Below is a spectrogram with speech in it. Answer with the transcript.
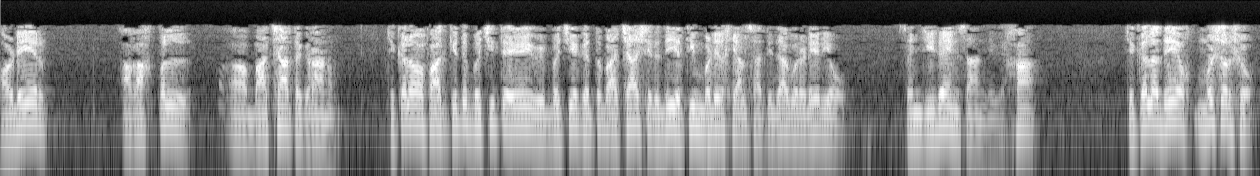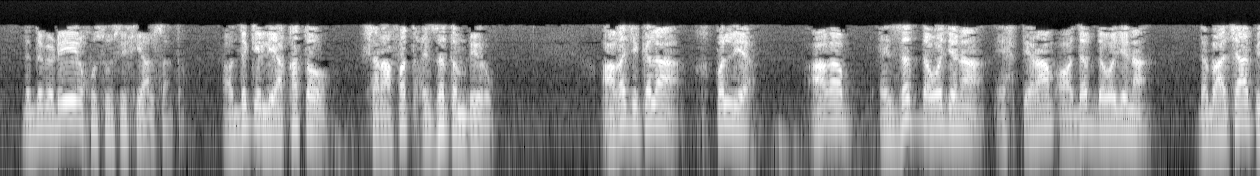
او ډېر هغه خپل باچا ته ګرانو چې کله وفات کېده بچی ته وی بچی کې ته باچا شر دی یتیم ډېر خیال ساتي دا ګور ډېر یو سنجیده انسان دی ښا چې کله دې مشر شو د دې ډېر خصوصي خیال ساتو او دکې لیاقت او شرافت عزت هم ډیرو هغه چې کله خپل هغه عزت د وجنا احترام او ادب د وجنا د باچا په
